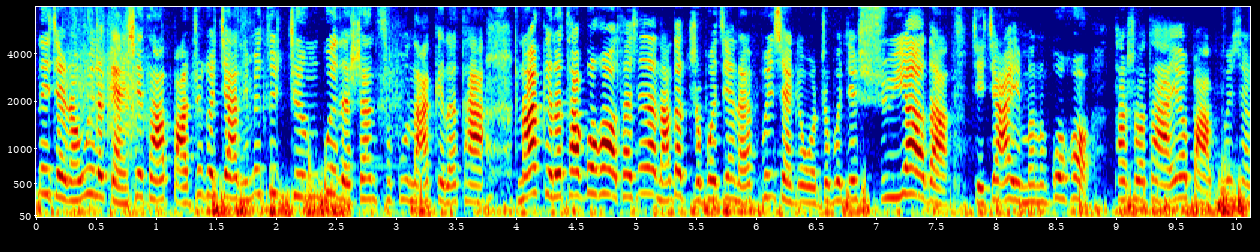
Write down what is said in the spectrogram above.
那家人为了感谢他，把这个家里面最珍贵的山慈菇拿给了他，拿给了他过后，他现在拿到直播间来分享给我直播间需要的姐姐阿姨们的过后，他说他还要把分享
